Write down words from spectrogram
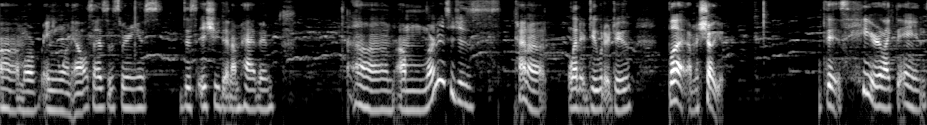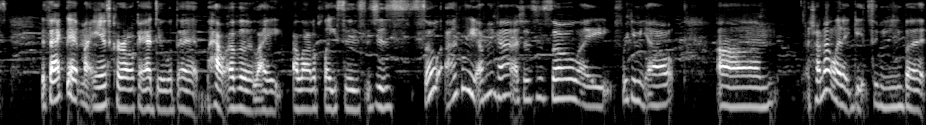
um, or if anyone else has experienced this issue that I'm having. Um, I'm learning to just kind of let it do what it do, but I'm gonna show you this here, like the ends. The fact that my ends curl, okay, I deal with that. However, like a lot of places, it's just so ugly. Oh my gosh, it's just so like freaking me out. Um, I try not to let it get to me, but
